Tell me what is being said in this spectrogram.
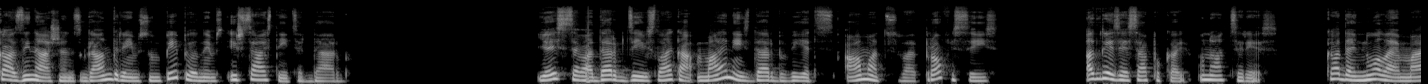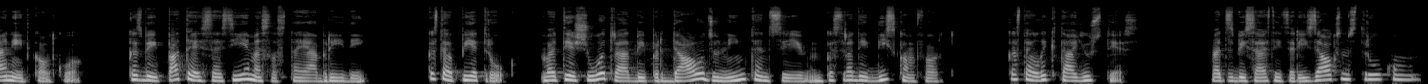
kā zināšanas, gandarījums un piepildījums ir saistīts ar darbu. Ja es savā darba dzīves laikā mainīšu darba vietas, amatus vai profesijas, atgriezies atpakaļ un atceries, kādēļ nolēma mainīt kaut ko, kas bija patiesais iemesls tajā brīdī, kas tev pietrūka, vai tieši otrādi bija par daudz un intensīvu, un kas radīja diskomfortu, kas tev lika tā justies. Vai tas bija saistīts ar izaugsmas trūkumu,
